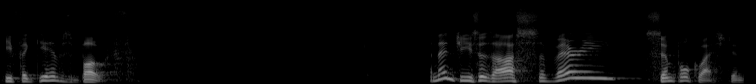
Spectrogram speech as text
He forgives both. And then Jesus asks a very simple question.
